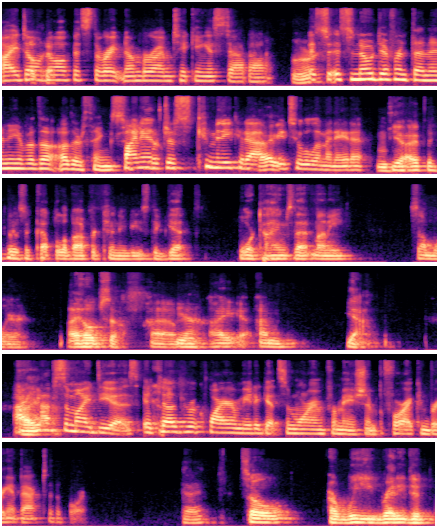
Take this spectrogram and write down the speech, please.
I don't Okay. know if it's the right number. I'm taking a stab at. All right. It's, it's no different than any of the other things. We're Finance Just, committee could ask Right. you to eliminate it. Mhm. Yeah, I think there's a couple of opportunities to get four times that money somewhere. I hope so. Um, Yeah. I, I'm, yeah, I I- have some ideas. It does require me to get some more information before I can bring it back to the board. Okay. so are we ready to,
